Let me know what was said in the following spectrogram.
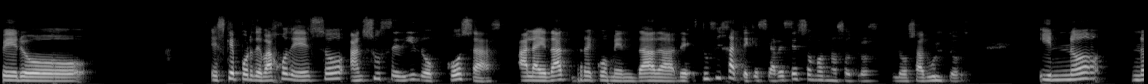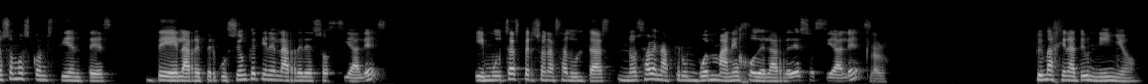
pero es que por debajo de eso han sucedido cosas a la edad recomendada. De, tú fíjate que si a veces somos nosotros, los adultos, y no, no somos conscientes de la repercusión que tienen las redes sociales y muchas personas adultas no saben hacer un buen manejo de las redes sociales. Claro. Tú imagínate un niño.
